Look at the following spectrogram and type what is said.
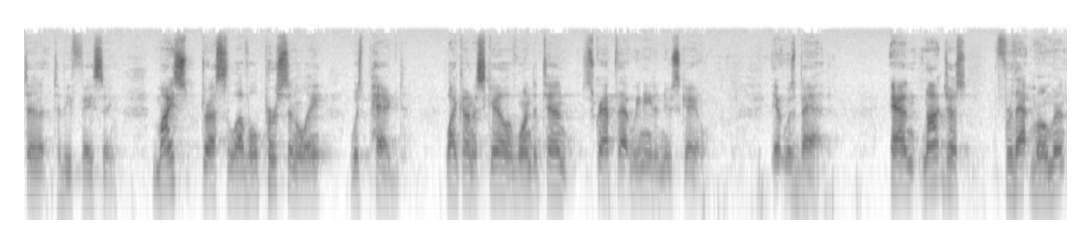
to, to be facing. My stress level personally was pegged, like on a scale of 1 to 10, scrap that, we need a new scale. It was bad. And not just for that moment,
